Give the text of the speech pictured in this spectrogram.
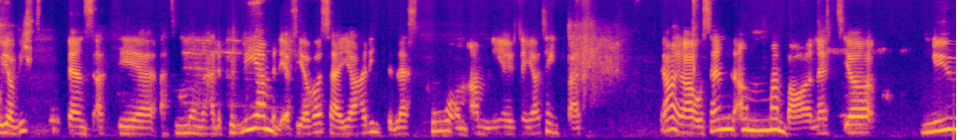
Och jag visste inte ens att, det, att många hade problem med det. För jag var så här, jag hade inte läst på om amningar utan jag tänkte bara att ja, ja, och sen ammar man barnet. Jag, nu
